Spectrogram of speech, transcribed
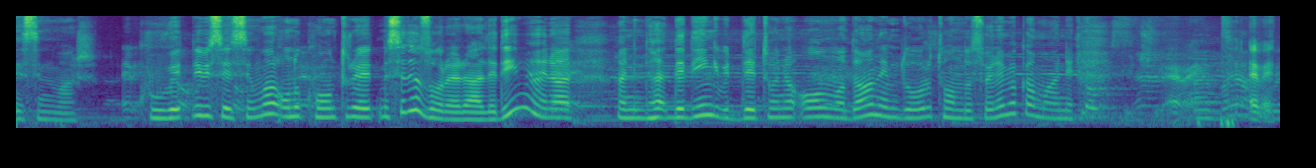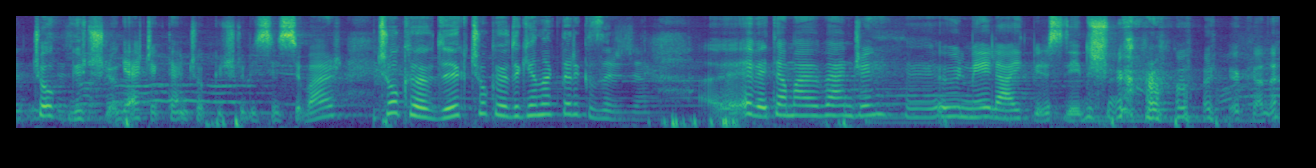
sesin var. Kuvvetli bir sesin var. Onu kontrol etmesi de zor herhalde değil mi? Yani hani dediğin gibi detone olmadan hem doğru tonda söylemek ama hani Evet, evet çok güçlü, gerçekten çok güçlü bir sesi var. çok övdük, çok övdük yanakları kızaracak. Ee, Evet ama bence e, övülmeye layık birisi diye düşünüyorum Gökhan'ı.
